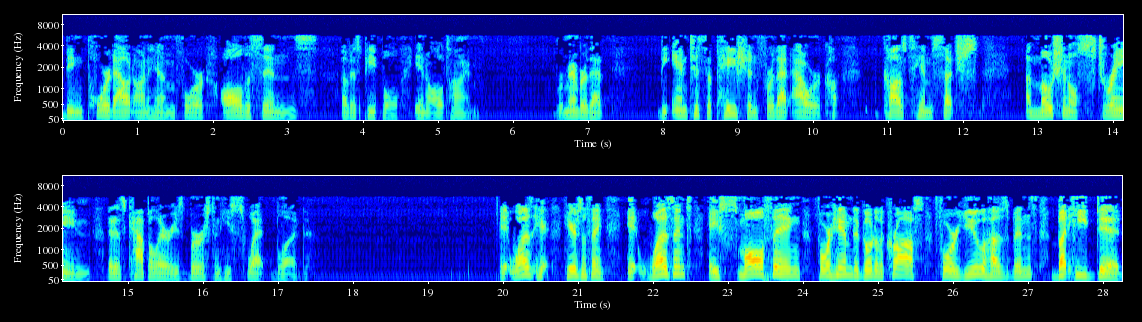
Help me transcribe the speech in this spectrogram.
being poured out on him for all the sins of his people in all time. Remember that the anticipation for that hour caused him such emotional strain that his capillaries burst and he sweat blood. It was here's the thing. It wasn't a small thing for him to go to the cross for you husbands, but he did.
